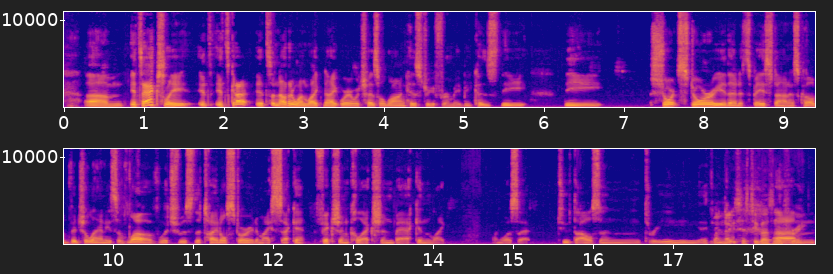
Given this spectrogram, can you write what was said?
um, it's actually it's it's got it's another one like NightWhere, which has a long history for me because the the short story that it's based on is called Vigilantes of Love, which was the title story to my second fiction collection back in like when was that? 2003, I think. My note says 2003. Um,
